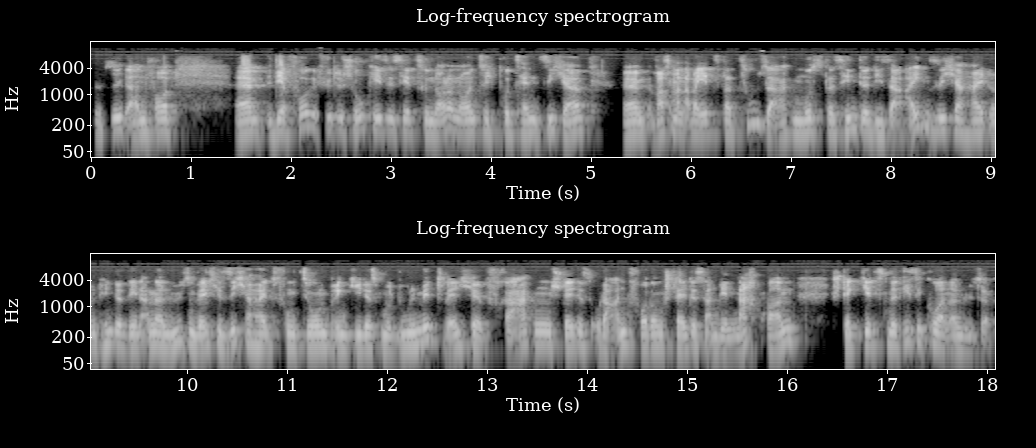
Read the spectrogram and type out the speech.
TÜV Süd-Antwort. Ähm, der vorgeführte Showcase ist jetzt zu 99 Prozent sicher. Ähm, was man aber jetzt dazu sagen muss, dass hinter dieser Eigensicherheit und hinter den Analysen, welche Sicherheitsfunktion bringt jedes Modul mit, welche Fragen stellt es oder Anforderungen stellt es an den Nachbarn, steckt jetzt eine Risikoanalyse.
